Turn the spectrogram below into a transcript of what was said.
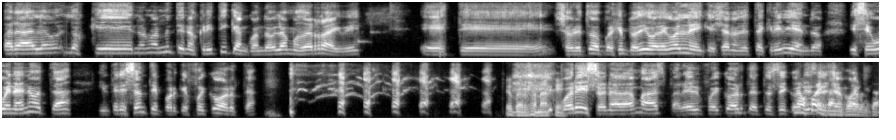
para lo- los que normalmente nos critican cuando hablamos de rugby, este, sobre todo, por ejemplo, Diego de Golney, que ya nos está escribiendo, dice buena nota, interesante porque fue corta. Qué personaje. Por eso nada más, para él fue corta, entonces con No eso fue tan corta.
